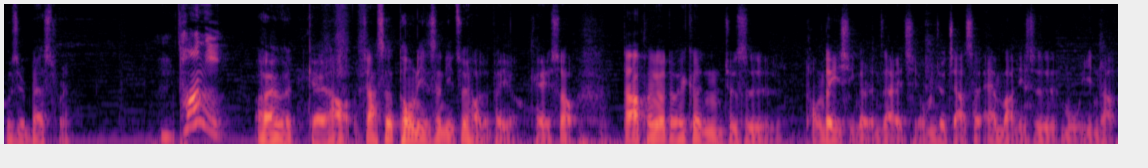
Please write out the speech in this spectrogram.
？Who's your best friend？嗯 Tony OK OK，好，假设 Tony 是你最好的朋友，OK，so、大家朋友都会跟就是同类型的人在一起，我们就假设 Emma 你是母音好了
